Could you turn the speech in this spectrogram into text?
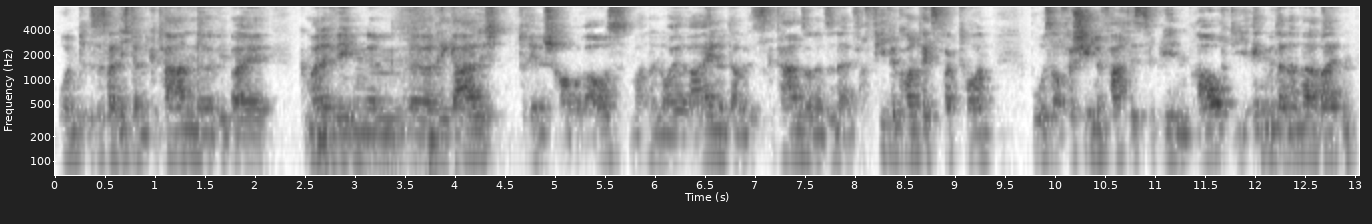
und es ist halt nicht damit getan, äh, wie bei meinetwegen einem äh, Regal, ich drehe eine Schraube raus, mache eine neue rein und damit ist es getan, sondern es sind einfach viele Kontextfaktoren, wo es auch verschiedene Fachdisziplinen braucht, die eng miteinander arbeiten,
